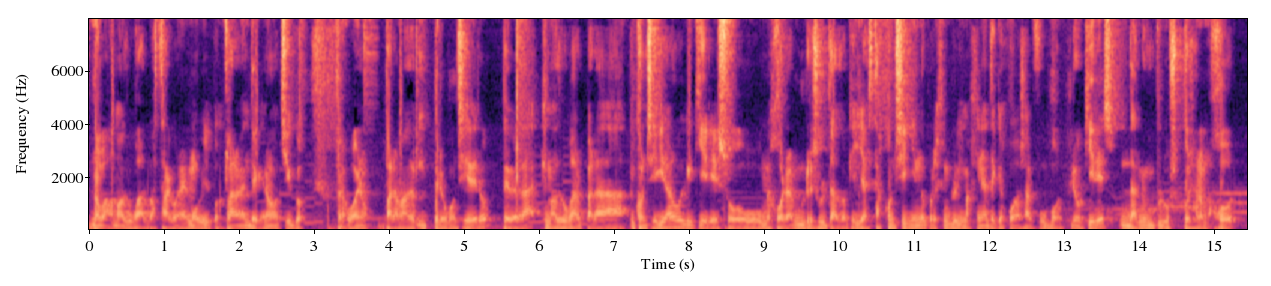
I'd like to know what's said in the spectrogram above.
no vas a madrugar para estar con el móvil, pues claramente que no, chicos. Pero bueno, para pero considero de verdad que madrugar para conseguir algo que quieres o mejorar un resultado que ya estás consiguiendo, por ejemplo, imagínate que juegas al fútbol, pero quieres darle un plus, pues a lo mejor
